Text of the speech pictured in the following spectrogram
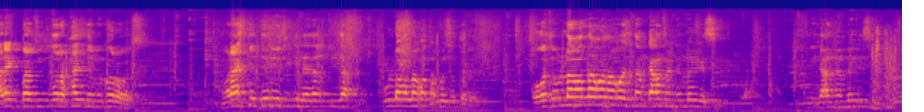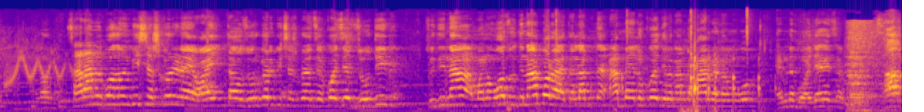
আরেকবার যদি তোরা ফাজিল আমি করস আমার আজকে দেরি হয়েছে কি লেদা তুই যা উল্টা পাল্টা কথা কইছে তোরে। ও কাছে উল্টা পাল্টা কথা কইছে আমি গার্লফ্রেন্ড লই গেছি। আমি গার্লফ্রেন্ড লই গেছি। স্যার আমি প্রথমে বিশ্বাস করি নাই ভাই তাও জোর করে বিশ্বাস করেছে কইছে যদি যদি না মানে ও যদি না পড়ায় তাহলে আপনি আপনি এলো কই দেবেন আপনি মারবেন আমাকে এমনি ভয় জায়গায় স্যার স্যার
